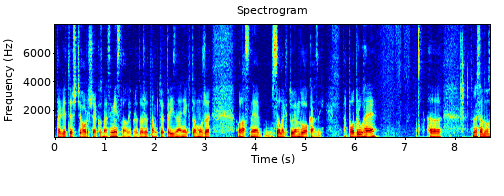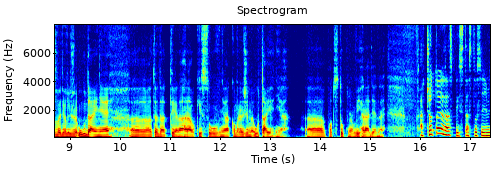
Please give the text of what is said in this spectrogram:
tak je to ešte horšie, ako sme si mysleli, pretože tam to je priznanie k tomu, že vlastne selektujem dôkazy. A po druhé, e, sme sa dozvedeli, že údajne teda tie nahrávky sú v nejakom režime utajenia pod stupňom vyhradené. A čo to je za spis, tá 170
